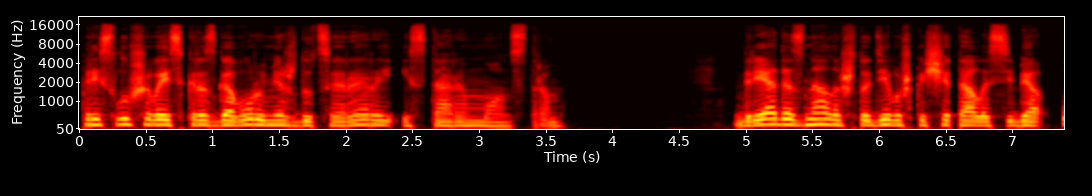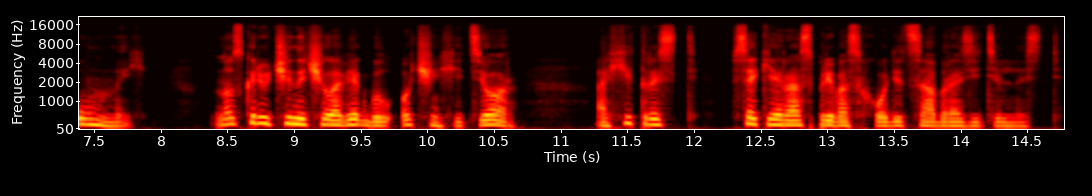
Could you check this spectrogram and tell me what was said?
прислушиваясь к разговору между Церерой и старым монстром. Дриада знала, что девушка считала себя умной — но скрюченный человек был очень хитер, а хитрость всякий раз превосходит сообразительность.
